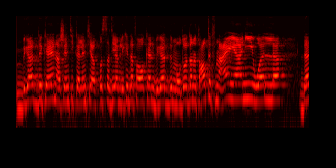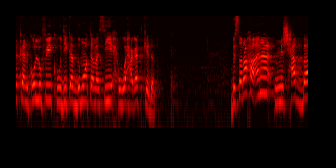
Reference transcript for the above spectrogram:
بجد كان؟ عشان انتي اتكلمتي على القصة دي قبل كده فهو كان بجد الموضوع ده نتعاطف معاه يعني ولا ده كان كله fake ودي كانت دموع تماسيح وحاجات كده؟ بصراحة أنا مش حابة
